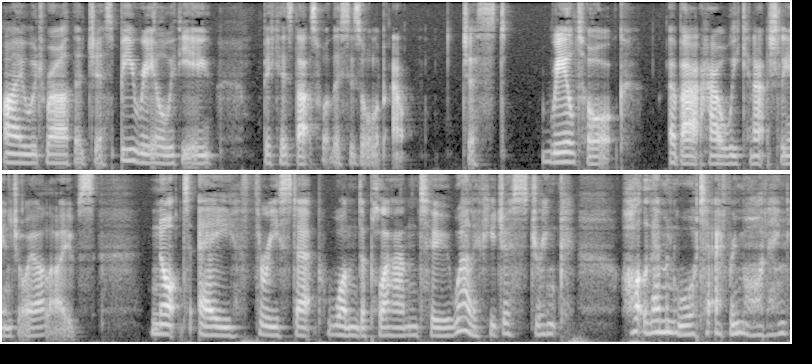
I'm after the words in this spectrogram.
I would rather just be real with you because that's what this is all about. Just real talk about how we can actually enjoy our lives, not a three step wonder plan to, well, if you just drink hot lemon water every morning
